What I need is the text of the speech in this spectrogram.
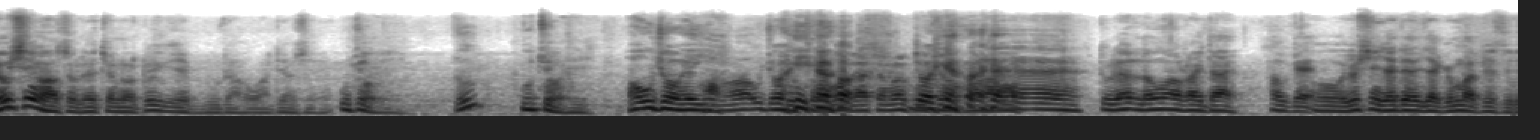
ရုပ်ရှင်မှာဆိုလဲကျွန်တော်တွေ့ခဲ့ဘူးတာဟိုကတယောက်ရှိတယ်ဥကျော်ကြီး ဟူးဥကျော်ကြီးဟောဦးကျော်ဟေးဟောဦးကျော်ဟေးဟုတ်ပါကျွန်တော်ကိုကျော်ပါတော့သူလည်းလုံးဝ right time ဟုတ်ကဲ့ဟိုရုပ်ရှင်ရိုက်တဲ့ရိုက်ကွင်းမှာဖြစ်စီ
